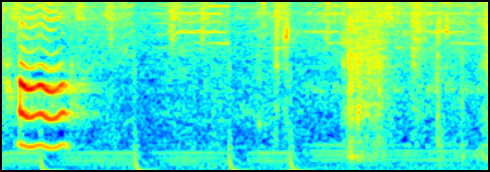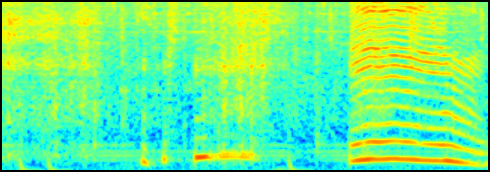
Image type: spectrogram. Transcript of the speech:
Ha. Mmm.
